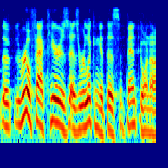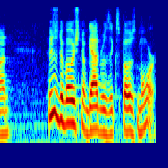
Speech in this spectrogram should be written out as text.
The, the real fact here is, as we're looking at this event going on, whose devotion of God was exposed more?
